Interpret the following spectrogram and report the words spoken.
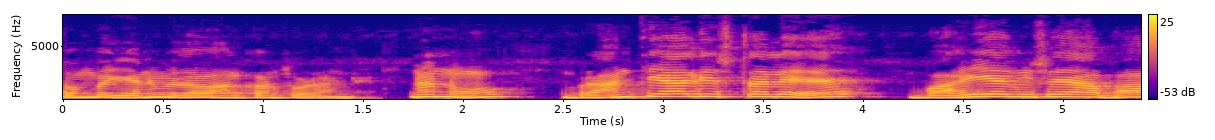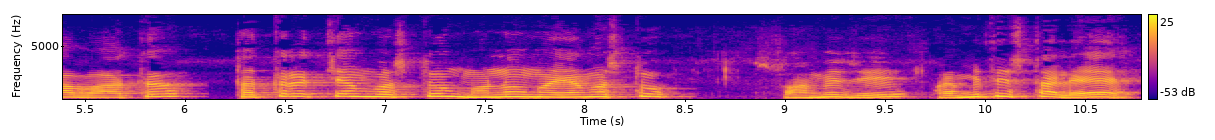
తొంభై ఎనిమిదవ అంకం చూడండి. నన్ను భ్రాంత్యాది స్థలే బాహ్య విషయ అభావాత్ తత్రత్యం వస్తు మనోమయమస్తు. స్వామీజీ ప్రమితి స్థలే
